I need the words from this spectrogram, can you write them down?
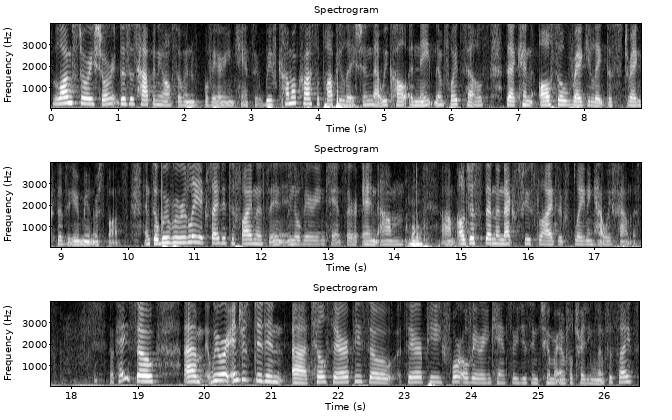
Long story short, this is happening also in ovarian cancer. We've come across a population that we call innate lymphoid cells that can also regulate the strength of the immune response. And so we were really excited to find this in, in ovarian cancer. And um, um, I'll just spend the next few slides explaining how we found this. Okay, so um, we were interested in uh, TIL therapy, so therapy for ovarian cancer using tumor infiltrating lymphocytes.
